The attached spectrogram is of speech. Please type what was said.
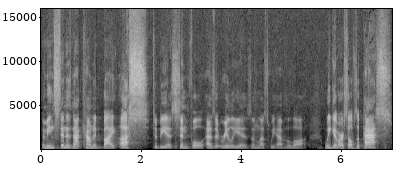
It means sin is not counted by us to be as sinful as it really is unless we have the law. We give ourselves a pass.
